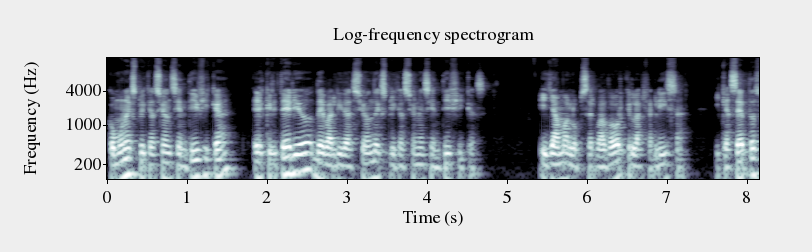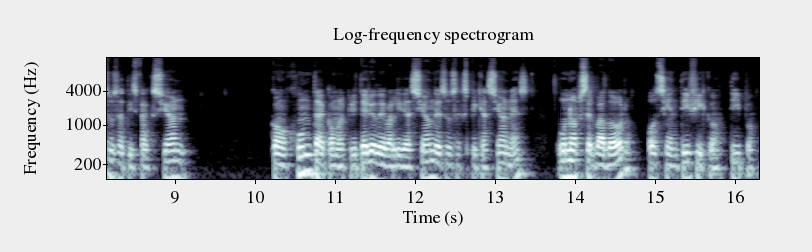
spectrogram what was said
como una explicación científica el criterio de validación de explicaciones científicas, y llamo al observador que las realiza y que acepta su satisfacción conjunta como el criterio de validación de sus explicaciones un observador o científico tipo.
